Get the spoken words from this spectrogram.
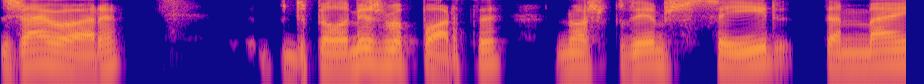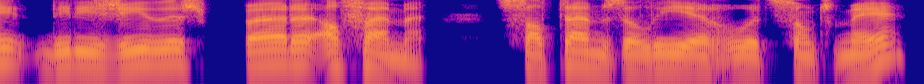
Já agora, pela mesma porta, nós podemos sair também dirigidas para Alfama. Saltamos ali a rua de São Tomé,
